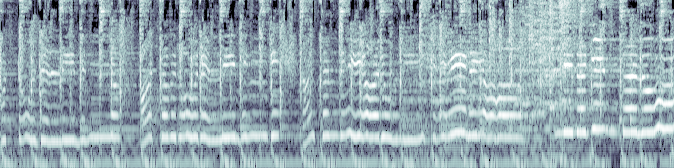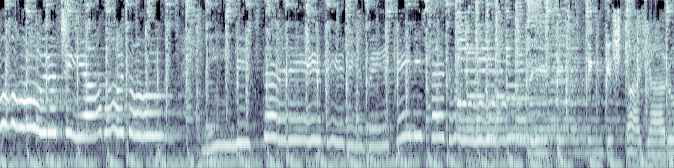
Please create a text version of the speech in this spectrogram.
ಹುಟ್ಟೋದಲ್ಲಿ ನಿನ್ನ ನಿಂಗೆ ಯಾರು ಪ್ರೀತಿ ನಿಂಗಿಷ್ಟ ಯಾರು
